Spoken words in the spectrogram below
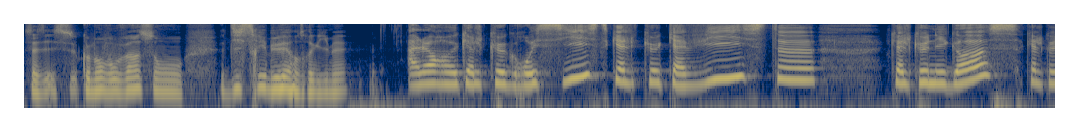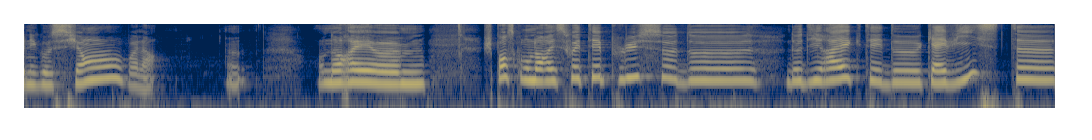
ça- se- comment vos vins sont distribués entre guillemets? Alors, euh, quelques grossistes, quelques cavistes, euh, quelques négoces, quelques négociants, voilà. On aurait, euh, je pense qu'on aurait souhaité plus de, de direct et de cavistes. euh,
